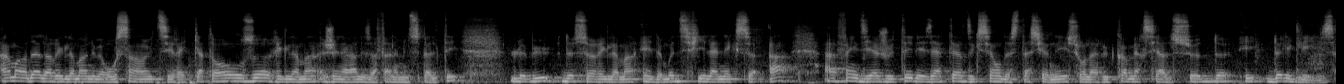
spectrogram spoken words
amendant le règlement numéro 101-14, règlement général des affaires de la municipalité. Le but de ce règlement est de modifier l'annexe A afin d'y ajouter des interdictions de stationner sur la rue commerciale sud et de l'église.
